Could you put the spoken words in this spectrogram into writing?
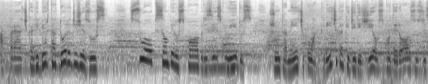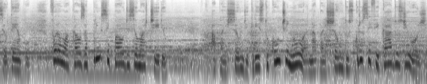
A prática libertadora de Jesus, sua opção pelos pobres e excluídos, juntamente com a crítica que dirigia aos poderosos de seu tempo, foram a causa principal de seu martírio. A paixão de Cristo continua na paixão dos crucificados de hoje.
